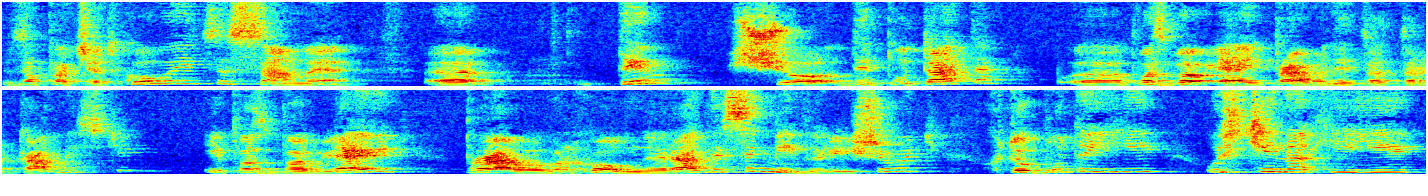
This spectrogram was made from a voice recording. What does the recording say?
започатковується саме е, тим, що депутата е, позбавляють права недоторканності і позбавляють права Верховної Ради самі вирішувати, хто буде її у стінах її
